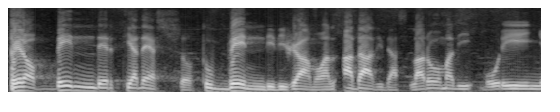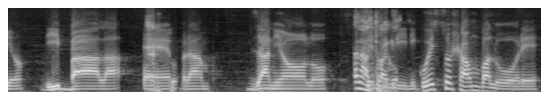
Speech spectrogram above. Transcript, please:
però venderti adesso, tu vendi diciamo ad Adidas la Roma di Mourinho, di Bala, certo. Ebram, Zaniolo, Pellegrini, questo ha un valore.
